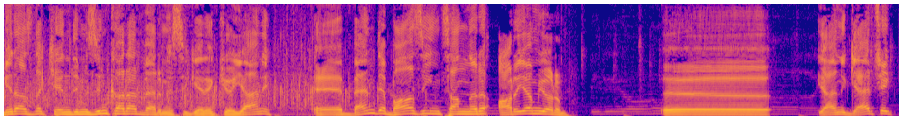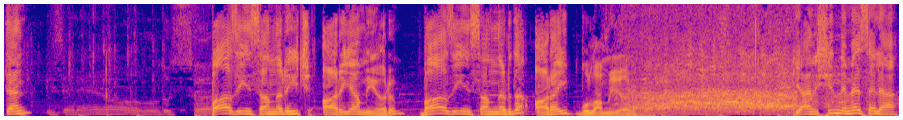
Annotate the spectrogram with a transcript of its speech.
biraz da kendimizin karar vermesi gerekiyor. Yani e, ben de bazı insanları arayamıyorum. Ee, yani gerçekten bazı insanları hiç arayamıyorum. Bazı insanları da arayıp bulamıyorum. Yani şimdi mesela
